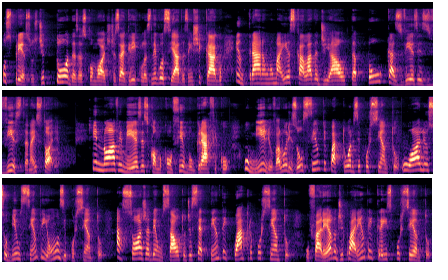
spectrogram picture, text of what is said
os preços de todas as commodities agrícolas negociadas em Chicago entraram numa escalada de alta poucas vezes vista na história. E nove meses, como confirma o gráfico, o milho valorizou 114%, o óleo subiu 111%, a soja deu um salto de 74%, o farelo de 43%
